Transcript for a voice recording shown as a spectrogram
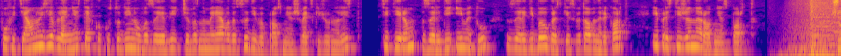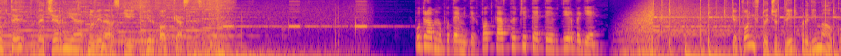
В официално изявление Стевка Костадинова заяви, че възнамерява да съди въпросния шведски журналист, цитирам, заради името, заради българския световен рекорд и престижа народния спорт. Чухте вечерния новинарски Дир подкаст. Подробно по темите в подкаста четете в Дирбеге. Какво ни впечатли преди малко?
